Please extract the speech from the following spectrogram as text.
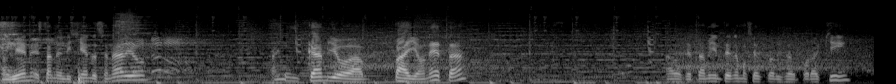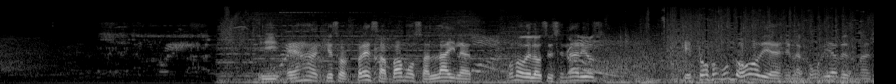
Muy bien, están eligiendo escenario. Hay un cambio a Bayonetta. Algo que también tenemos que actualizar por aquí. Y ¡ah, qué sorpresa! Vamos a Laila, uno de los escenarios que todo el mundo odia en la comunidad de Smash.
